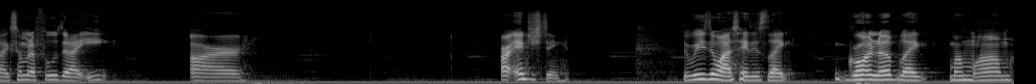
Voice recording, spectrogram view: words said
like some of the foods that I eat are are interesting. The reason why I say this, like growing up, like my mom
